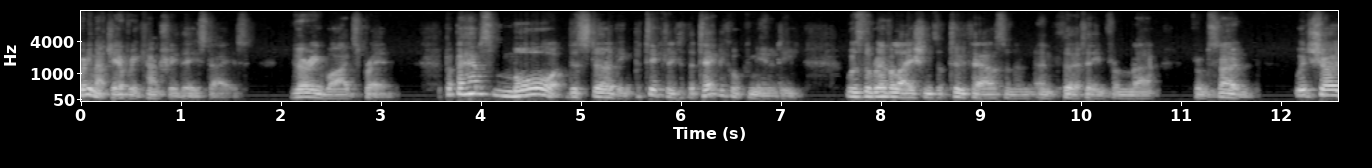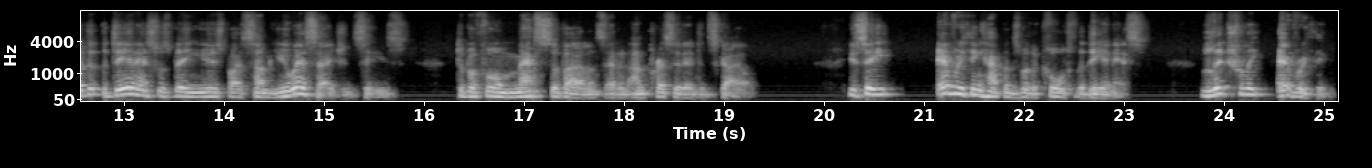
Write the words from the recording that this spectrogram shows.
Pretty much every country these days, very widespread. But perhaps more disturbing, particularly to the technical community, was the revelations of 2013 from, uh, from Snowden, which showed that the DNS was being used by some US agencies to perform mass surveillance at an unprecedented scale. You see, everything happens with a call to the DNS, literally everything.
